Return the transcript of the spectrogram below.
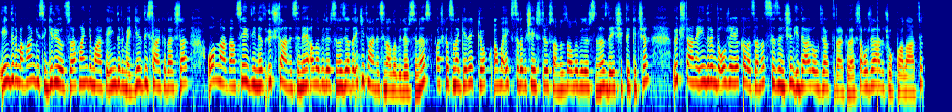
İndirime hangisi giriyorsa, hangi marka indirime girdiyse arkadaşlar onlardan sevdiğiniz 3 tanesini alabilirsiniz ya da 2 tanesini alabilirsiniz. Başkasına gerek yok ama ekstra bir şey istiyorsanız da alabilirsiniz değişiklik için. 3 tane indirimde oje yakalasanız sizin için ideal olacaktır arkadaşlar. Ojeler de çok pahalı artık.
